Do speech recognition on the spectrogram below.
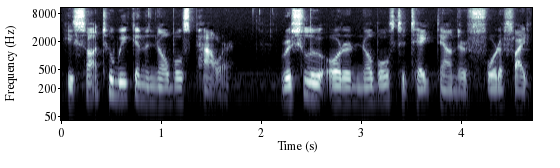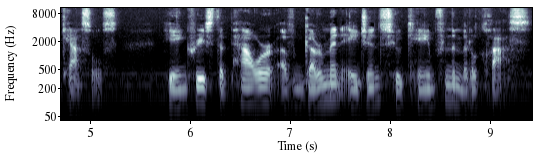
he sought to weaken the nobles' power. Richelieu ordered nobles to take down their fortified castles. He increased the power of government agents who came from the middle class.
